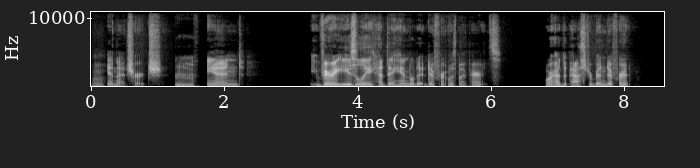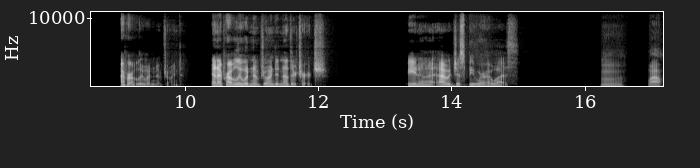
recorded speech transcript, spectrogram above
Mm. in that church. Hmm. And very easily, had they handled it different with my parents or had the pastor been different, I probably wouldn't have joined. And I probably wouldn't have joined another church. You know, I, I would just be where I was. Mm, wow.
